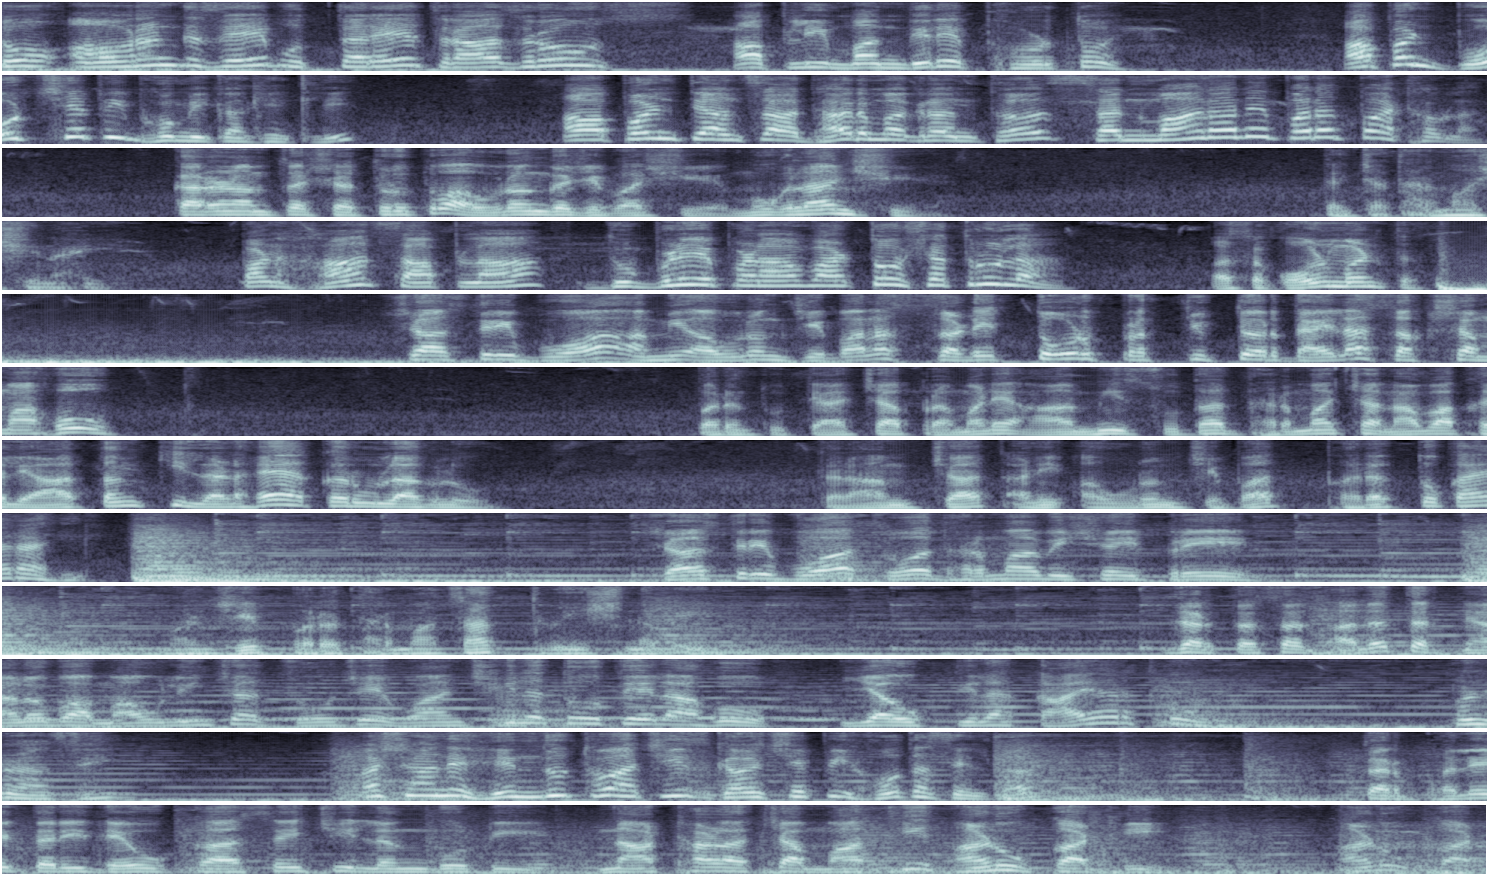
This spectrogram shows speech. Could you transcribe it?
तो औरंगजेब उत्तरेत राजरोस आपली मंदिरे फोडतोय. आपण बोटशेपी भूमिका घेतली. आपण त्यांचा धर्मग्रंथ सन्मानाने परत पाठवला. कारण आमचं शत्रुत्व औरंगजेबाशी आहे मुघलांशी आहे. त्यांच्या धर्माशी नाही. पण हाच आपला दुबळेपणा वाटतो शत्रूला. असं कोण म्हणत? शास्त्री बुवा आम्ही औरंगजेबाला सडेतोड प्रत्युत्तर द्यायला सक्षम आहोत. परंतु त्याच्याप्रमाणे आम्ही सुद्धा धर्माच्या नावाखाली आतंकी लढाया करू लागलो. तर आमच्यात आणि औरंगजेबात फरक तो काय राहील? शास्त्री बुवा स्वधर्माविषयी प्रेम. म्हणजे परधर्माचा द्वेष नव्हे. जर तसं झालं तर ज्ञानोबा माऊलींच्या जो जे वांछील तो तेला हो या उक्तीला काय अर्थ होईल? पण राजे अशाने हिंदुत्वाचीच गळचेपी होत असेल तर? तर भले तरी देऊ कासेची लंगोटी नाठाळाच्या माथी हाणू काठी हाणू काठी.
